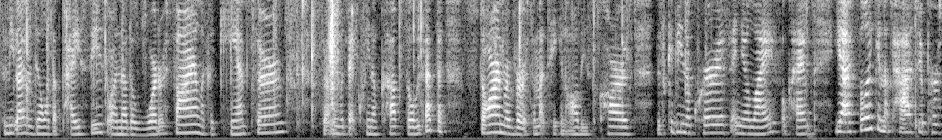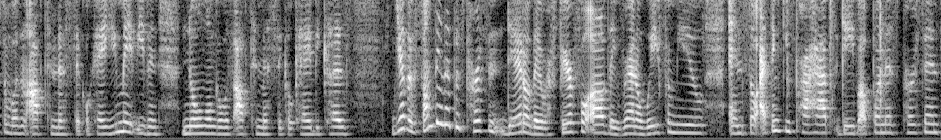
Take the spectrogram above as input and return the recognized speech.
Some of you guys are dealing with a Pisces or another water sign, like a Cancer. Certainly with that Queen of Cups. So we got the star in reverse. I'm not taking all these cards. This could be an Aquarius in your life, okay? Yeah, I feel like in the past, your person wasn't optimistic, okay? You may even no longer was optimistic, okay? Because yeah, there's something that this person did or they were fearful of, they ran away from you. And so I think you perhaps gave up on this person.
